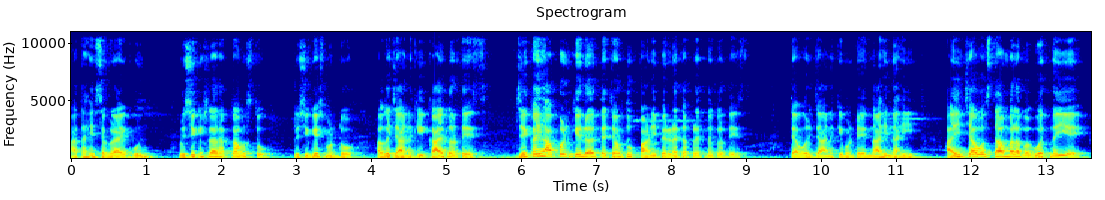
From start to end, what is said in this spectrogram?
आता हे सगळं ऐकून ऋषिकेशला धक्का बसतो. ऋषिकेश म्हणतो अगं जानकी काय करतेस? जे काही आपण केलं त्याच्यावर तू पाणी फेरण्याचा प्रयत्न करतेस. त्यावर जानकी म्हणते नाही नाही. आईंची अवस्था मला बघवत नाही आहे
